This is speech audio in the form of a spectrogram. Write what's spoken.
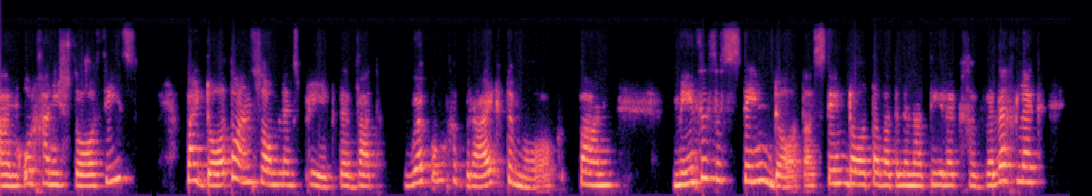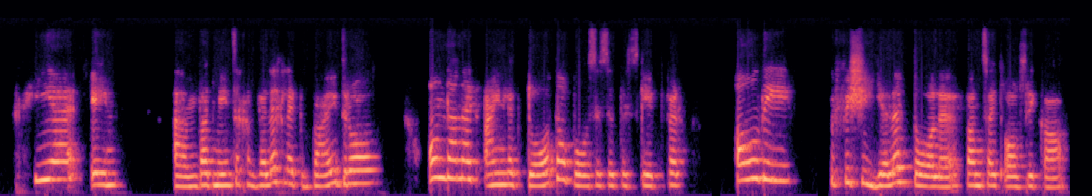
um organisasies by data-insamelingsprojekte wat hoop om gebruik te maak van mense se stemdata, stemdata wat hulle natuurlik gewilliglik gee en um, wat mense gewilliglik bydra om dan uiteindelik databasisse te skep vir al die offisiële tale van Suid-Afrika.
